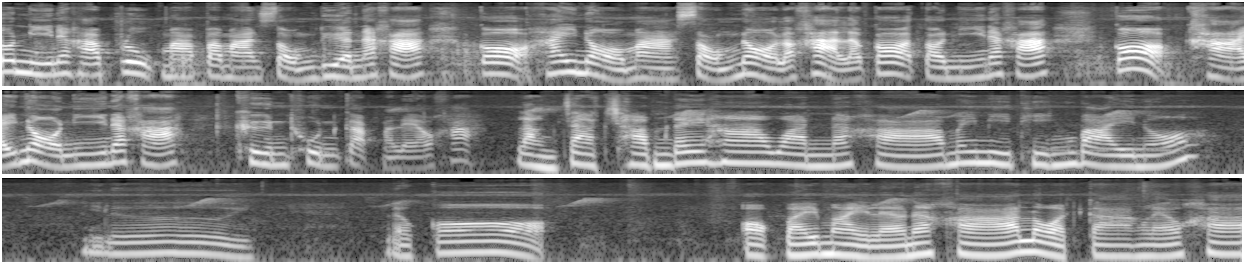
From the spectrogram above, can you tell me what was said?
ต้นนี้นะคะ ปลูกมาประมาณ 2 เดือนนะคะ ก็ให้หน่อมา 2 หน่อแล้วค่ะ แล้วก็ตอนนี้นะคะก็ขายหน่อนี้นะคะ คืนทุนกลับมาแล้วค่ะ หลังจากชำได้ 5 วันนะคะ ไม่มีทิ้งใบเนาะนี่เลย แล้วก็ออกใบใหม่แล้วนะคะ หลอดกลางแล้วค่ะ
